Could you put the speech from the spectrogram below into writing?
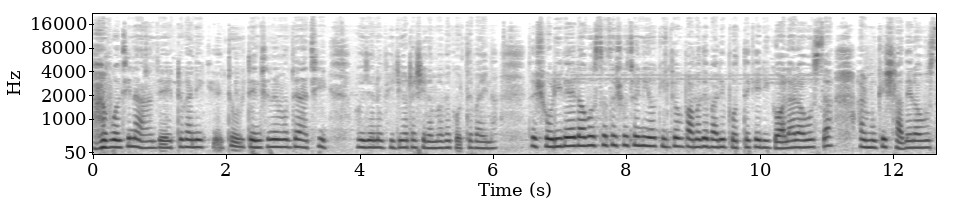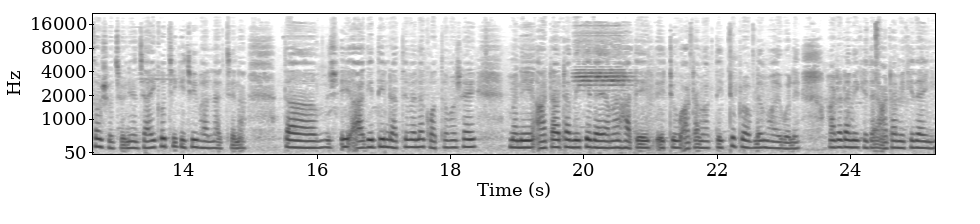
বলছি না যে একটুখানি একটু টেনশনের মধ্যে আছি, ওই জন্য ভিডিওটা সেরমভাবে করতে পারি না। তো শরীরের অবস্থা তো শোচনীয়, কিন্তু আমাদের বাড়ির প্রত্যেকেরই গলার অবস্থা আর মুখের স্বাদের অবস্থাও শোচনীয়। যাই করছি, কিছুই ভালো লাগছে না। তা এই আগের দিন রাত্রেবেলা কর্তা মশাই মানে আটা আটা মেখে দেয়, আমার হাতে একটু আটা মাখতে একটু প্রবলেম হয় বলে। আটাটা মেখে দেয়, আটা মেখে দেয়নি,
